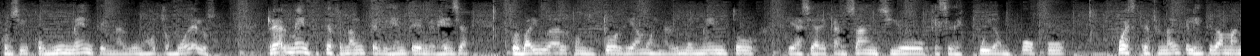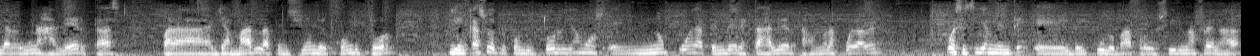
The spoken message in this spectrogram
consigue comúnmente en algunos otros modelos. Realmente este frenado inteligente de emergencia pues va a ayudar al conductor, digamos, en algún momento, ya sea de cansancio, que se descuida un poco, pues el frenado inteligente va a mandar algunas alertas para llamar la atención del conductor y en caso de que el conductor, digamos, eh, no pueda atender estas alertas o no las pueda ver, pues sencillamente eh, el vehículo va a producir una frenada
